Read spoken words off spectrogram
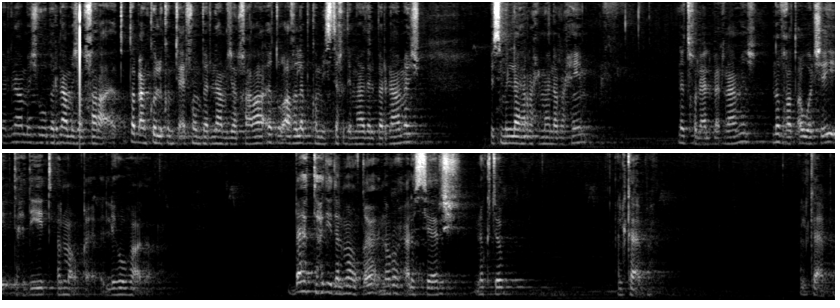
البرنامج هو برنامج الخرائط. طبعا كلكم تعرفون برنامج الخرائط وأغلبكم يستخدم هذا البرنامج. بسم الله الرحمن الرحيم. ندخل على البرنامج. نضغط أول شيء تحديد الموقع اللي هو هذا. بعد تحديد الموقع نروح على السيرش نكتب الكعبة. الكعبة.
